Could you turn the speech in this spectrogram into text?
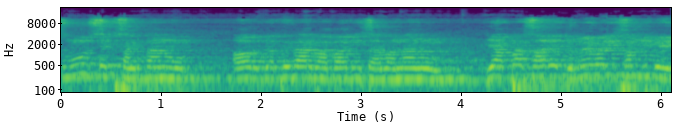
ਸਮੂਹ ਸਿੱਖ ਸੰਗਤਾਂ ਨੂੰ ਔਰ ਜਥੇਦਾਰ ਬਾਬਾ ਜੀ ਸਾਹਿਬਾਨਾਂ ਨੂੰ, ਜੇ ਆਪਾਂ ਸਾਰੇ ਜ਼ਿੰਮੇਵਾਰੀ ਸਮਝ ਕੇ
